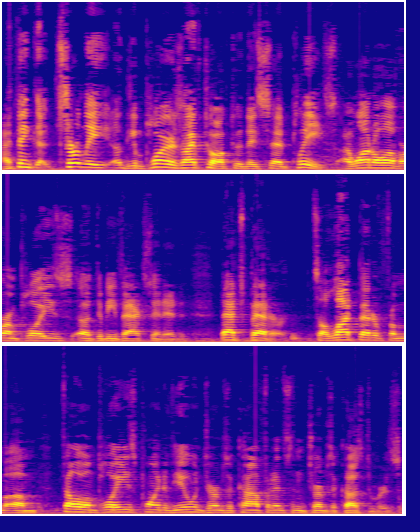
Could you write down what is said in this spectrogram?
I think uh, certainly uh, the employers I've talked to, they said, please, I want all of our employees uh, to be vaccinated. That's better. It's a lot better from um, fellow employees' point of view in terms of confidence and in terms of customers.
